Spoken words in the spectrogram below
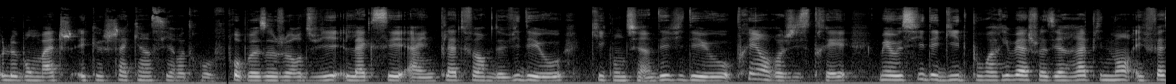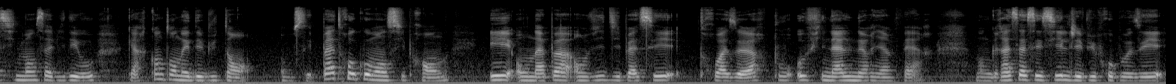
le bon match et que chacun s'y retrouve. Je propose aujourd'hui l'accès à une plateforme de vidéos qui contient des vidéos préenregistrées, mais aussi des guides pour arriver à choisir rapidement et facilement sa vidéo, car quand on est débutant, on ne sait pas trop comment s'y prendre et on n'a pas envie d'y passer trois heures pour au final ne rien faire. Donc grâce à Cécile, j'ai pu proposer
